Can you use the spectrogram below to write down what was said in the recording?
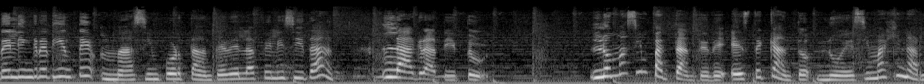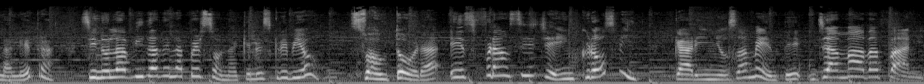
del ingrediente más importante de la felicidad, la gratitud. Lo más impactante de este canto no es imaginar la letra, sino la vida de la persona que lo escribió. Su autora es Francis Jane Crosby, cariñosamente llamada Fanny.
